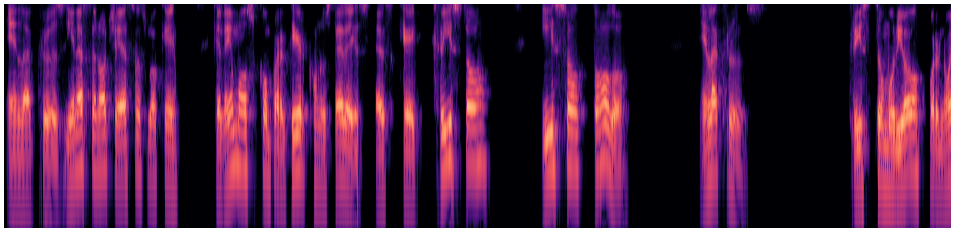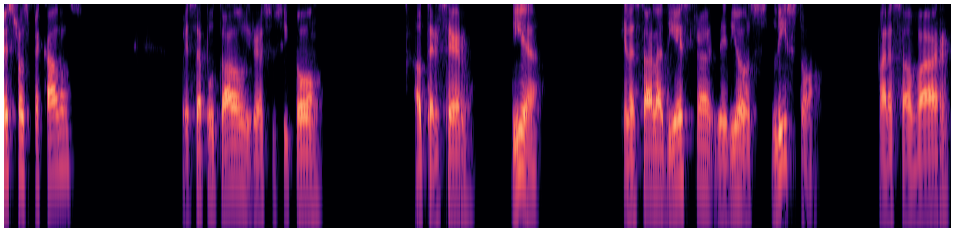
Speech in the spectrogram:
en la cruz. Y en esta noche eso es lo que queremos compartir con ustedes, es que Cristo hizo todo en la cruz. Cristo murió por nuestros pecados, fue sepultado y resucitó al tercer día. Él está a la diestra de Dios, listo para salvar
